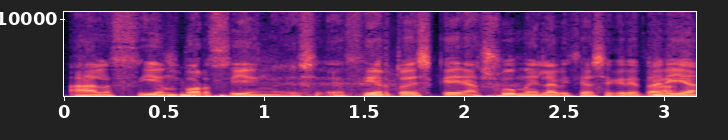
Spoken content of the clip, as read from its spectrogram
al 100%. Es, es cierto es que asume la vicesecretaría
